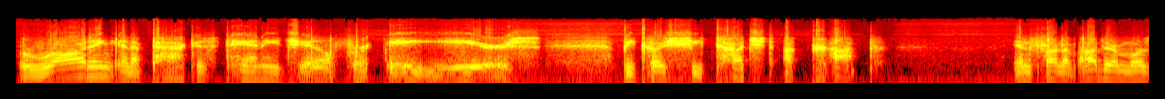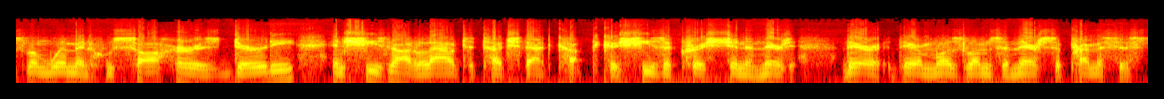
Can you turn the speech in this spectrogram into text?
rotting in a Pakistani jail for eight years because she touched a cup in front of other Muslim women who saw her as dirty, and she's not allowed to touch that cup because she's a Christian and they're they're they're Muslims and they're supremacists.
